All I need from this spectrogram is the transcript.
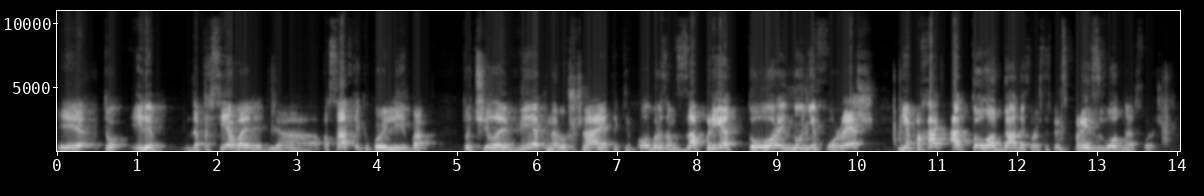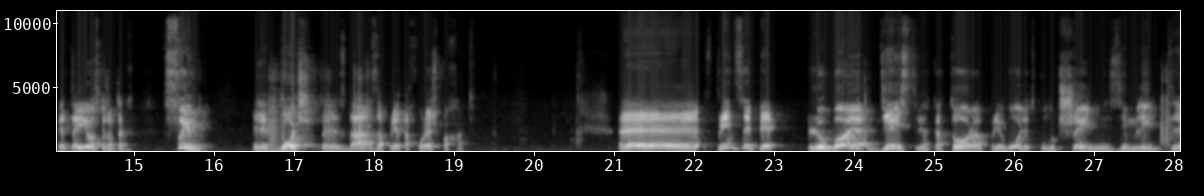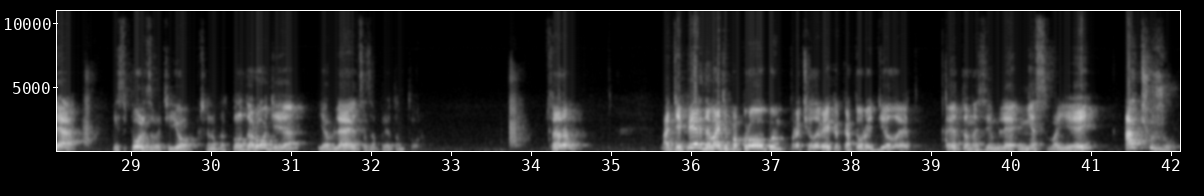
и то, или для посева, или для посадки какой-либо, то человек нарушает таким образом запрет Торы, но не хуреш, не пахать, а толада де хуреш. То есть, в принципе, производная от хуреш. Это ее, скажем так, сын или дочь, то есть, да, запрета хуреш пахать. Э, в принципе, любое действие, которое приводит к улучшению земли для использовать ее, скажем так, плодородие, является запретом Торы. Все а теперь давайте попробуем про человека, который делает это на земле не своей, а чужой.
